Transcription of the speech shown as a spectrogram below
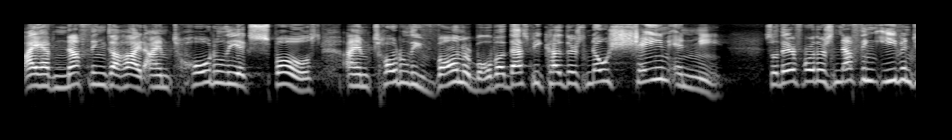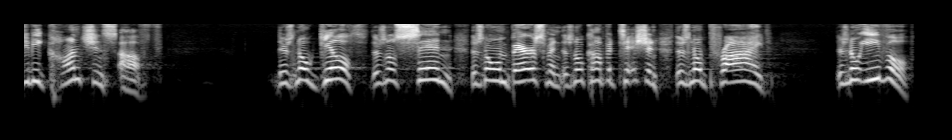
I have nothing to hide. I'm totally exposed. I am totally vulnerable, but that's because there's no shame in me. So therefore, there's nothing even to be conscious of. There's no guilt. There's no sin. There's no embarrassment. There's no competition. There's no pride. There's no evil.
